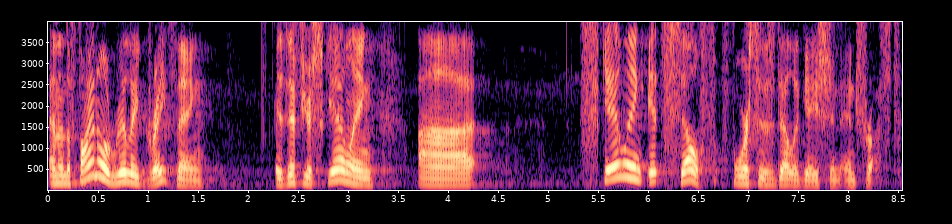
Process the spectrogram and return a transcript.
And then the final really great thing is if you're scaling, uh, scaling itself forces delegation and trust.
